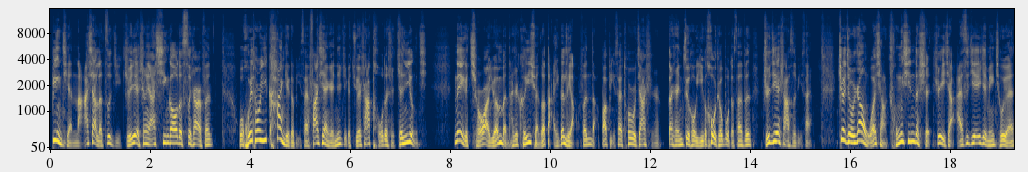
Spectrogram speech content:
并且拿下了自己职业生涯新高的四十二分。我回头一看这个比赛，发现人家这个绝杀投的是真硬气。那个球啊，原本他是可以选择打一个两分的，把比赛拖入加时，但是人最后一个后撤步的三分直接杀死比赛，这就让我想重新的审视一下 SGA 这名球员，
